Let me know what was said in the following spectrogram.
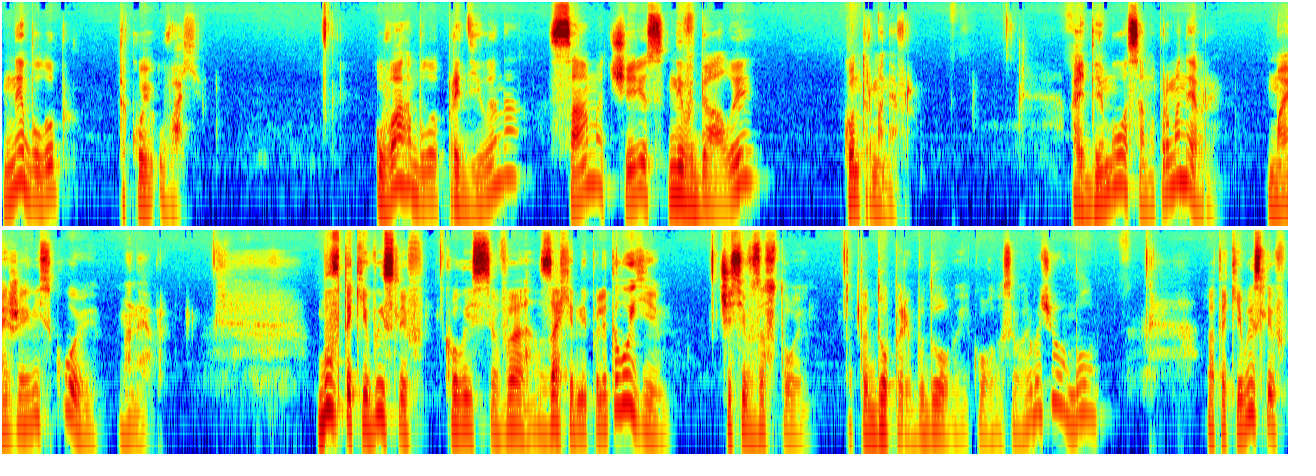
не було б такої уваги. Увага була приділена саме через невдалий контрманевр. А йде мова саме про маневри, майже військові маневри. Був такий вислів колись в західній політології часів застою, тобто до перебудови, яку оголосив Горбачов, був такий вислів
